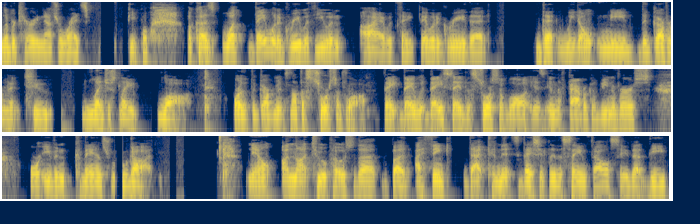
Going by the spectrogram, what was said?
libertarian natural rights people, because what they would agree with you and I, I would think they would agree that that we don't need the government to legislate law, or that the government's not the source of law. They they they say the source of law is in the fabric of the universe, or even commands from God. Now, I'm not too opposed to that, but I think that commits basically the same fallacy that the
